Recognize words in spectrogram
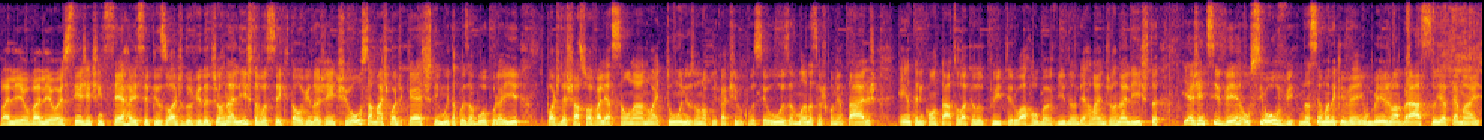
Valeu, valeu. Assim a gente encerra esse episódio do Vida de Jornalista. Você que tá ouvindo a gente, ouça mais podcasts, tem muita coisa boa por aí. Pode deixar sua avaliação lá no iTunes ou no aplicativo que você usa, manda seus comentários, entre em contato lá pelo Twitter, o arroba vida jornalista, e a gente se vê ou se ouve na semana que vem. Um beijo, um abraço e até mais.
